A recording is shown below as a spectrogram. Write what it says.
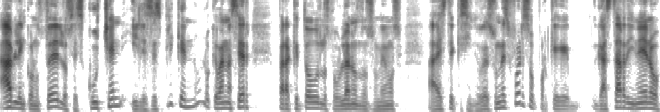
hablen con ustedes, los escuchen y les expliquen ¿no? lo que van a hacer para que todos los poblanos nos sumemos a este que sin duda es un esfuerzo, porque gastar dinero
